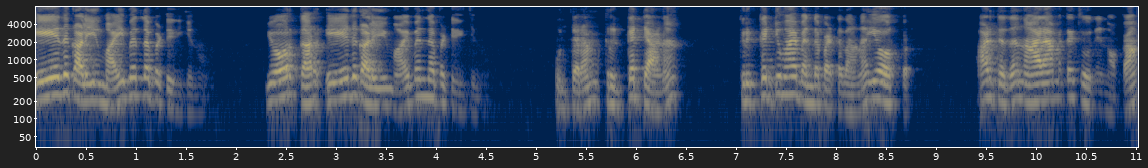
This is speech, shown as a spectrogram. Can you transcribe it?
ഏത് കളിയുമായി ബന്ധപ്പെട്ടിരിക്കുന്നു? യോർക്കർ ഏത് കളിയുമായി ബന്ധപ്പെട്ടിരിക്കുന്നു? ഉത്തരം ക്രിക്കറ്റ് ആണ്. ക്രിക്കറ്റുമായി ബന്ധപ്പെട്ടതാണ് യോർക്കർ അടുത്തത് നാലാമത്തെ ചോദ്യം നോക്കാം.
